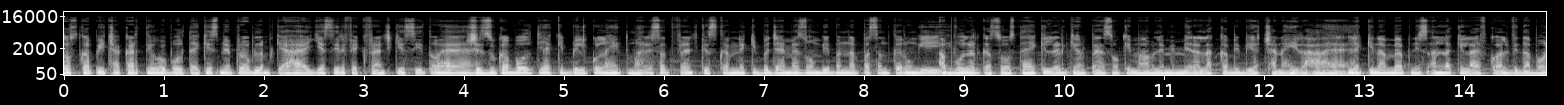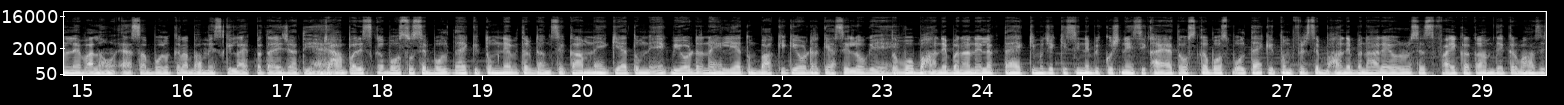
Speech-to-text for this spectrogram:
उसका पीछा करते हुए बोलता है कि इसमें प्रॉब्लम क्या है? ये सिर्फ़ एक फ्रेंच किसी तो है। शिजुका बोलती है कि बिल्कुल नहीं, तुम्हारे साथ फ्रेंच किस करने की बजाय मैं जोम्बी बनना पसंद करूँगी। अब वो लड़का सोचता है कि लड़कियों और पैसों के मामले में मेरा लक कभी भी अच्छा नहीं रहा है। लेकिन अब मैं अपनी इस अनलकी लाइफ को अलविदा बोलने वाला हूँ, ऐसा बोलकर अब हमें इसकी लाइफ बताई जाती है। जहाँ पर इसका बॉस उसे बोलता है कि तुमने अभी तक ढंग से काम नहीं किया, तुमने एक भी ऑर्डर नहीं लिया, तुम बाकी के ऑर्डर कैसे लोगे? तो वो बहाने बनाने लगता है कि मुझे किसी ने भी कुछ नहीं सिखाया तो उसका बॉस बोलता है की तुम फिर से बहाने बना रहे हो और उसे सफ़ाई का काम देकर वहाँ से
